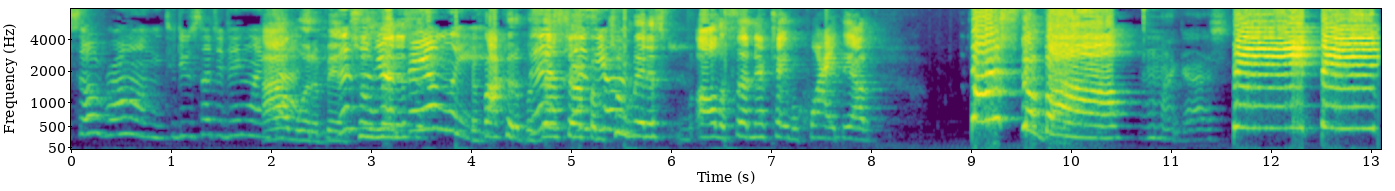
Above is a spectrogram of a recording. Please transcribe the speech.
so wrong to do such a thing like that. I would have been this two minutes. family. If I could have This possessed her is from your- two minutes, all of a sudden that table quiet there. First of all, Oh my gosh. beep, beep,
